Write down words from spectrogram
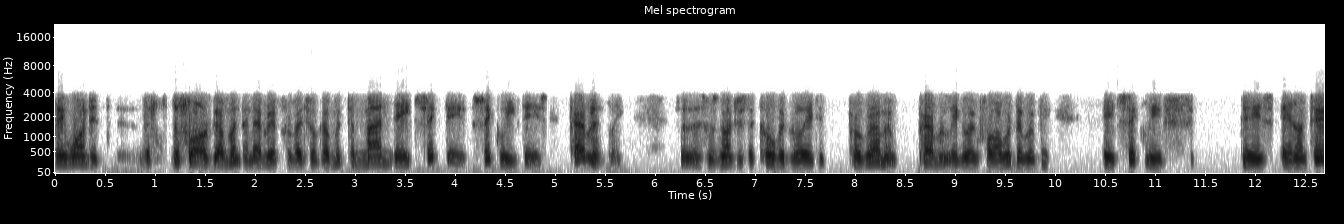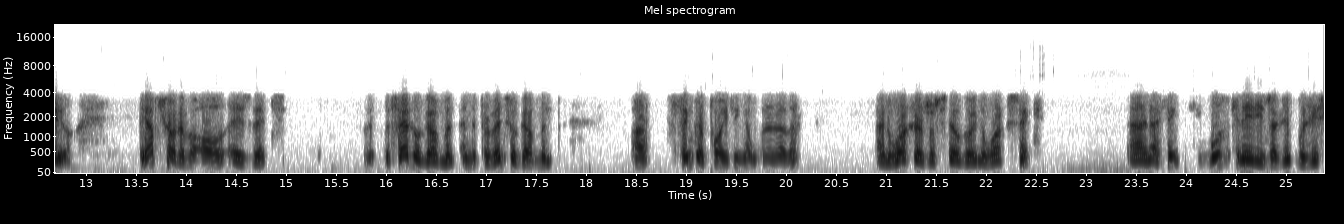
they wanted the, the Ford government and every provincial government to mandate sick days, sick leave days permanently. So this was not just a COVID related program. It, permanently going forward, there would be paid sick leave days in Ontario. The upshot of it all is that the federal government and the provincial government are finger pointing at one another, and workers are still going to work sick. And I think most Canadians are, will just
